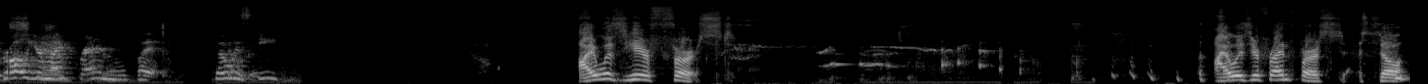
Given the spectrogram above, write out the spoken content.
Grawl, you're my friend, but so is he. I was here first. I was your friend first, so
